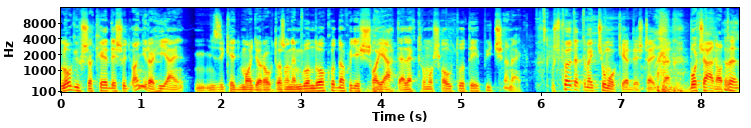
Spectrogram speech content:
logikus a kérdés, hogy annyira hiányzik egy magyar autó, azon nem gondolkodnak, hogy egy saját elektromos autót építsenek? Most föltettem egy csomó kérdést egyben. Bocsánat.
